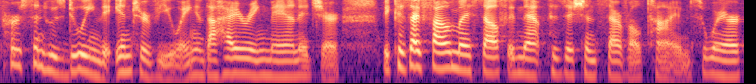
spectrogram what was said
person who's doing the interviewing and the hiring manager, because I found myself in that position several times where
